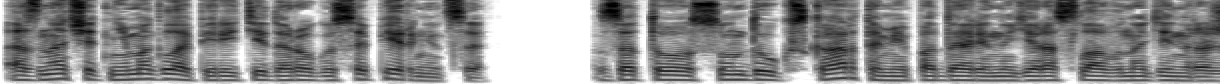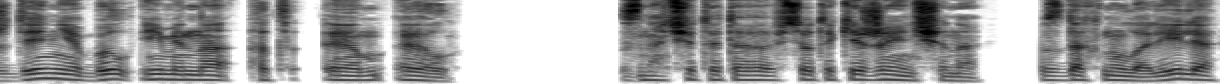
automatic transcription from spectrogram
а значит, не могла перейти дорогу соперницы. Зато сундук с картами, подаренный Ярославу на день рождения, был именно от МЛ. «Значит, это все-таки женщина», — вздохнула Лиля,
